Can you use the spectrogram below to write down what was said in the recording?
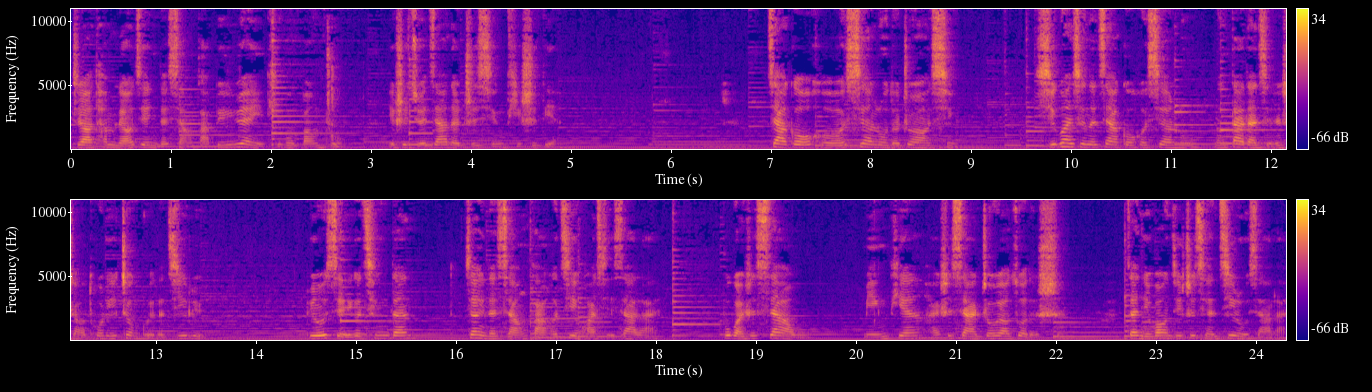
只要他们了解你的想法并愿意提供帮助，也是绝佳的执行提示点。架构和线路的重要性。习惯性的架构和线路能大大减少脱离正轨的几率。比如写一个清单，将你的想法和计划写下来，不管是下午、明天还是下周要做的事，在你忘记之前记录下来。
